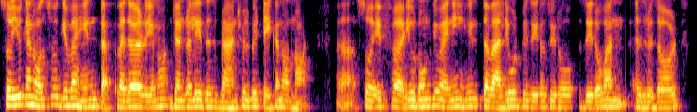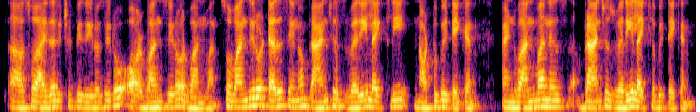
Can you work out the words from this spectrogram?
So you can also give a hint whether, you know, generally this branch will be taken or not. Uh, so if uh, you don't give any hint, the value would be 0, 0, 0, 1 is reserved. Uh, so either it should be 0, 0 or 1, 0 or 1, 1. So 1, 0 tells, you know, branch is very likely not to be taken. And 1, 1 is branch is very likely to be taken.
